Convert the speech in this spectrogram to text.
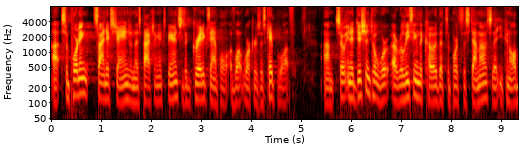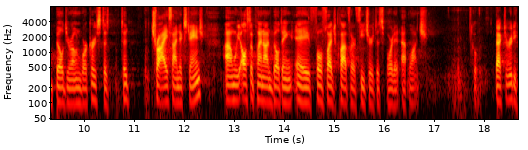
Uh, supporting signed exchange in this patching experience is a great example of what Workers is capable of. Um, so in addition to uh, releasing the code that supports this demo so that you can all build your own workers to, to try signed exchange, um, we also plan on building a full-fledged Cloudflare feature to support it at launch. Cool. Back to Rudy.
